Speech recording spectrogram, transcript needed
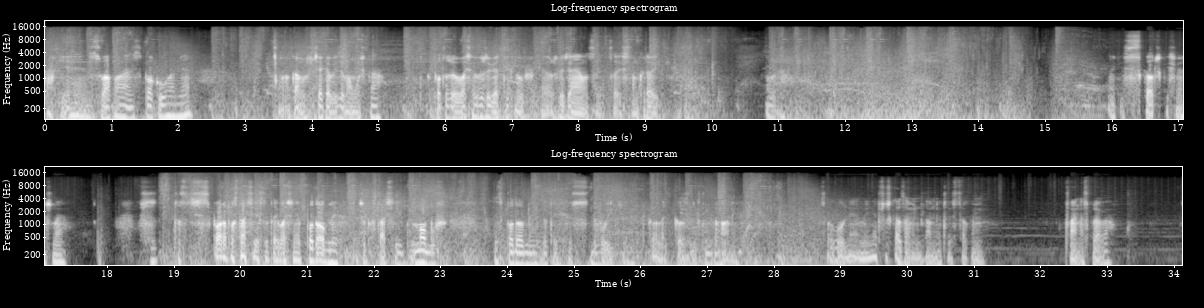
Tak jest, złapałem z boku ładnie. No tam już ucieka widzę mamuśka. Tylko po to, żeby właśnie wyżygać tych nóg. Ja już wiedziałem o co, co jest tam kroi. Dobra. Jakieś skoczki śmieszne. Dosyć sporo postaci jest tutaj właśnie podobnych, czy postaci mobów jest podobnych do tych z dwójki, tylko lekko zliftingowanych. Co ogólnie mi nie przeszkadza dla mnie to jest całkiem fajna sprawa.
